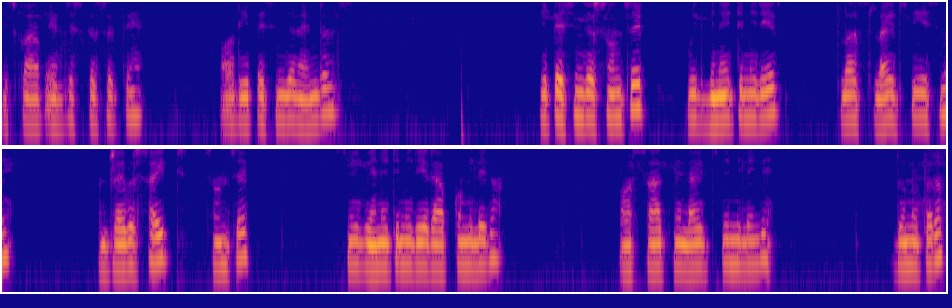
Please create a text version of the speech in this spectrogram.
इसको आप एडजस्ट कर सकते हैं। और ये पैसेंजर हैंडल्स ये passenger sunset with vanity mirror plus lights भी इसमें। ड्राइवर साइड सनसेट इसमें वेनेटी मिरर आपको मिलेगा। और साथ में लाइट्स भी मिलेंगे दोनों तरफ़।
